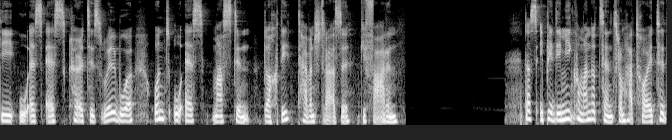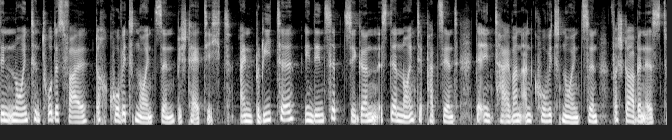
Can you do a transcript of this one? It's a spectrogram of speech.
die USS Curtis Wilbur und US Mustin durch die Taiwanstraße gefahren. Das Epidemie-Kommandozentrum hat heute den neunten Todesfall durch Covid-19 bestätigt. Ein Brite in den 70ern ist der neunte Patient, der in Taiwan an Covid-19 verstorben ist.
